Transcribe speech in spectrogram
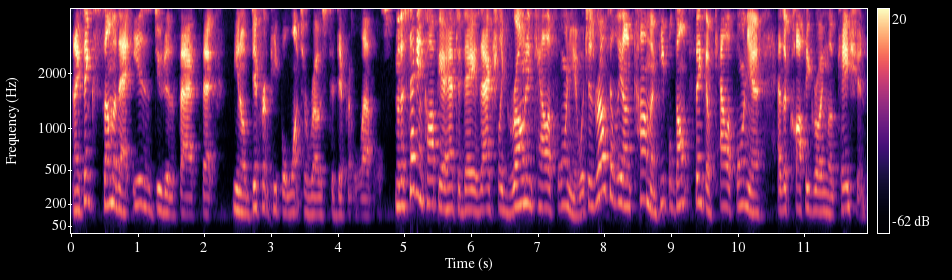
And I think some of that is due to the fact that you know, different people want to roast to different levels. Now, the second coffee I have today is actually grown in California, which is relatively uncommon. People don't think of California as a coffee growing location.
